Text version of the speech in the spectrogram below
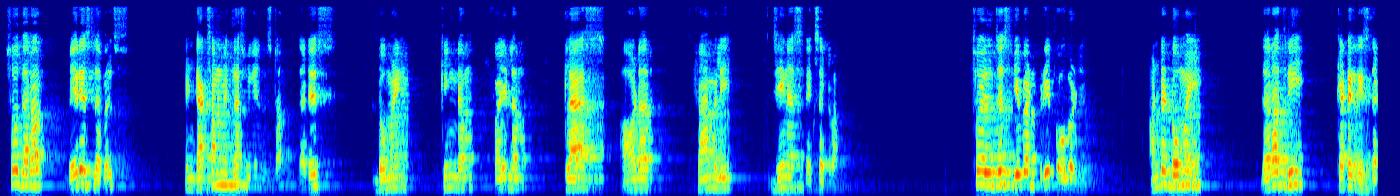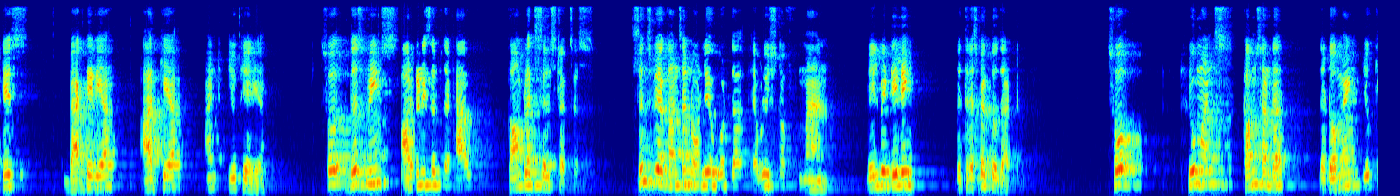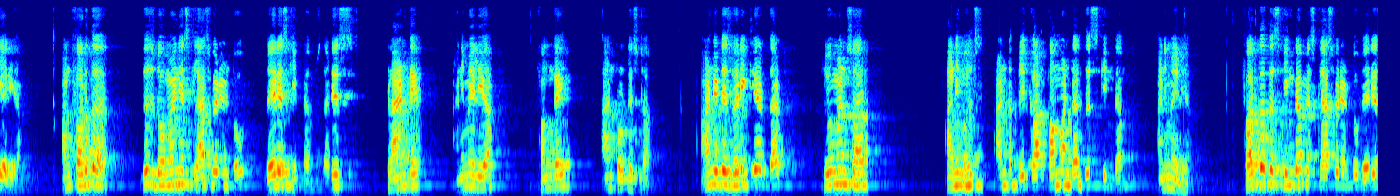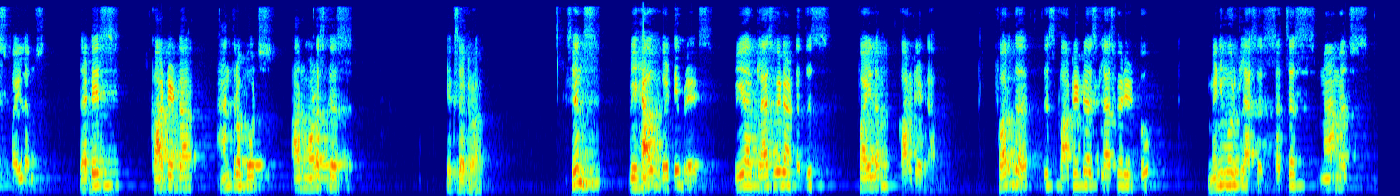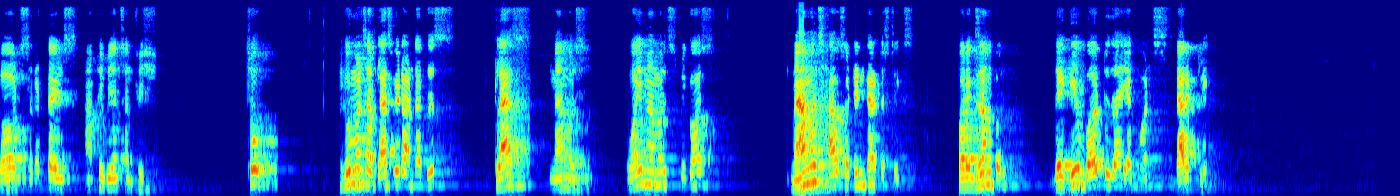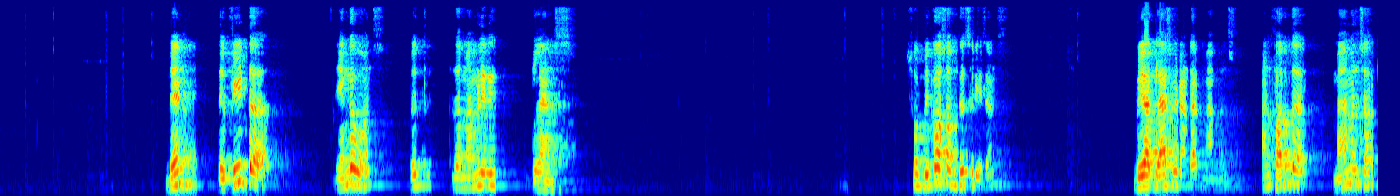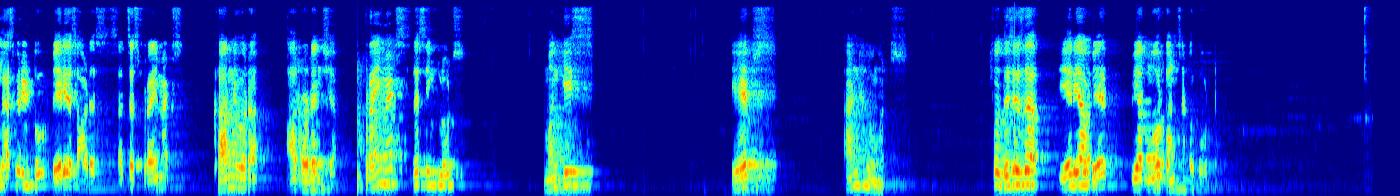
So there are various levels in taxonomic classification system that is domain, kingdom, phylum, class, order, family, genus, etc. So I will just give a brief overview. Under domain, there are three categories that is bacteria, archaea and eukarya. So this means organisms that have complex cell structures. Since we are concerned only about the evolution of man, we will be dealing with respect to that. So humans comes under the domain eukarya and further this domain is classified into various kingdoms that is plantae, animalia, fungi and protista. And it is very clear that humans are animals and we come under this kingdom animalia. Further this kingdom is classified into various phylums that is chordata, arthropods or molluscs etc. Since we have vertebrates, we are classified under this phylum chordata. Further, this chordata is classified into many more classes such as mammals, birds, reptiles, amphibians and fish. So, humans are classified under this class mammals. Why mammals? Because mammals have certain characteristics. For example, they give birth to the young ones directly. Then they feed the younger ones with the mammary glands. So because of this reasons, we are classified under mammals and further mammals are classified into various orders such as primates, carnivora or rodentia. Primates, this includes monkeys, apes and humans. So this is the area where we are more concerned about.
